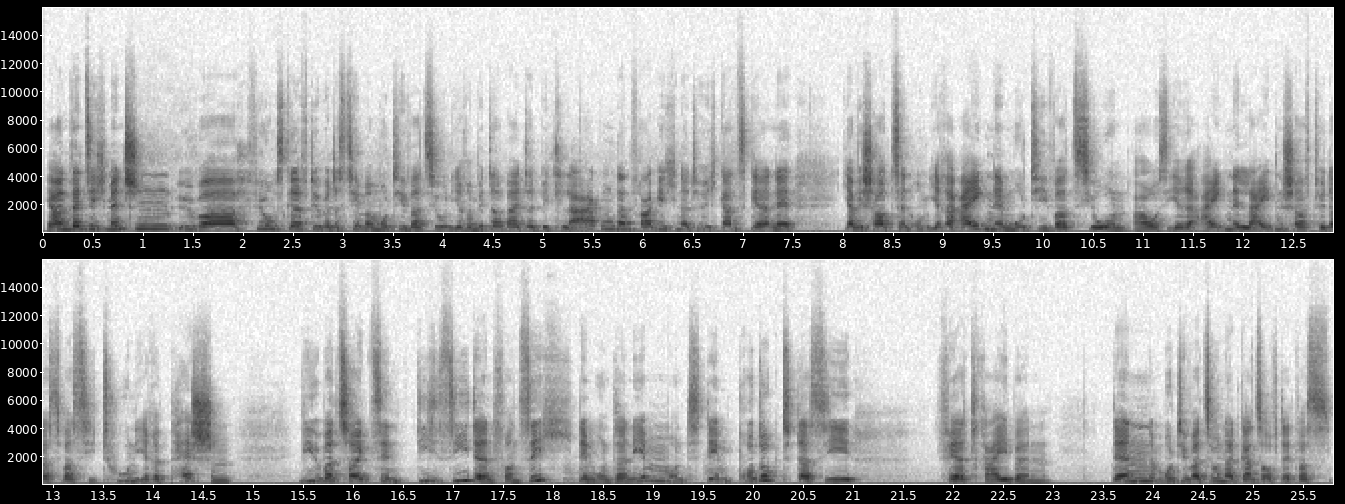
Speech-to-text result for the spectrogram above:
Ja, und wenn sich Menschen über Führungskräfte, über das Thema Motivation ihrer Mitarbeiter beklagen, dann frage ich natürlich ganz gerne, ja, wie schaut es denn um ihre eigene Motivation aus, ihre eigene Leidenschaft für das, was sie tun, ihre Passion? Wie überzeugt sind die, sie denn von sich, dem Unternehmen und dem Produkt, das sie vertreiben? Denn Motivation hat ganz oft etwas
